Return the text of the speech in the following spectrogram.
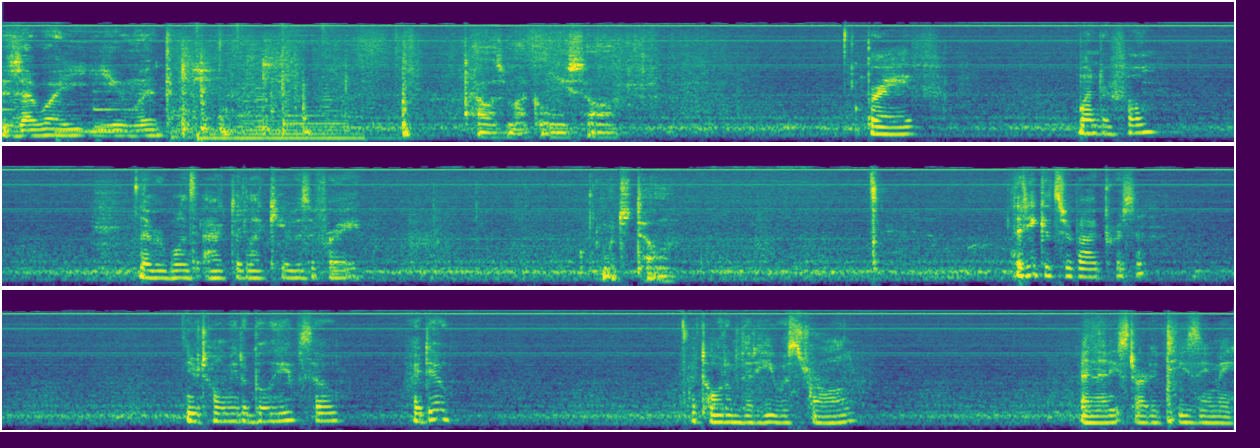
Is that why you went? How was Michael when you saw him? Brave. Wonderful. Never once acted like he was afraid. What'd you tell him? That he could survive prison. You told me to believe, so I do. I told him that he was strong. And then he started teasing me.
